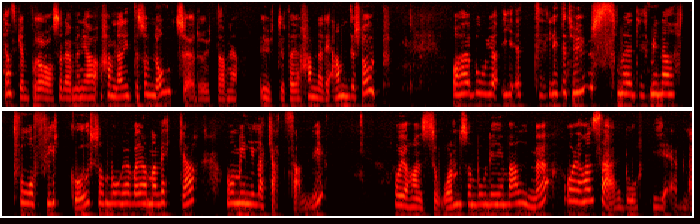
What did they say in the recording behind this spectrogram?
ganska bra sådär men jag hamnade inte så långt söderut utan jag, ut, utan jag hamnade i Anderstorp. Och här bor jag i ett litet hus med mina två flickor som bor här varannan vecka och min lilla katt Sally. Och jag har en son som bor i Malmö och jag har en särbo i Gävle.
